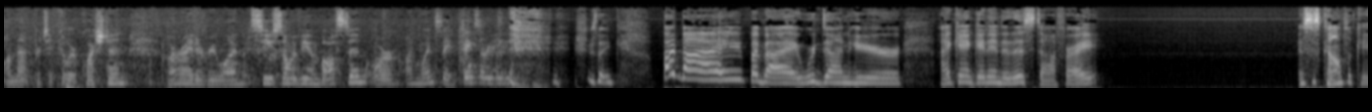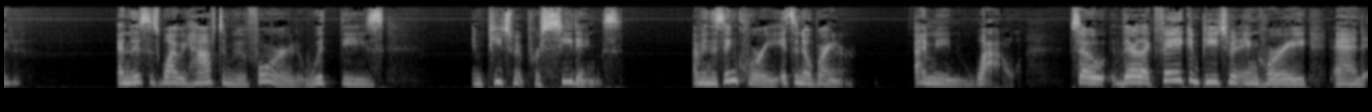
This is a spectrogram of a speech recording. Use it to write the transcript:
on that particular question. All right, everyone. See some of you in Boston or on Wednesday. Thanks, everybody. She's like, bye bye, bye bye. We're done here. I can't get into this stuff, right? This is complicated. And this is why we have to move forward with these impeachment proceedings. I mean, this inquiry, it's a no brainer. I mean, wow. So they're like fake impeachment inquiry, and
